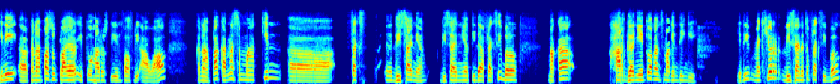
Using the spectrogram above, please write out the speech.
ini uh, kenapa supplier itu harus di-involve di awal? Kenapa? Karena semakin uh, flex uh, desain ya, desainnya tidak fleksibel, maka harganya itu akan semakin tinggi. Jadi make sure desain itu fleksibel,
